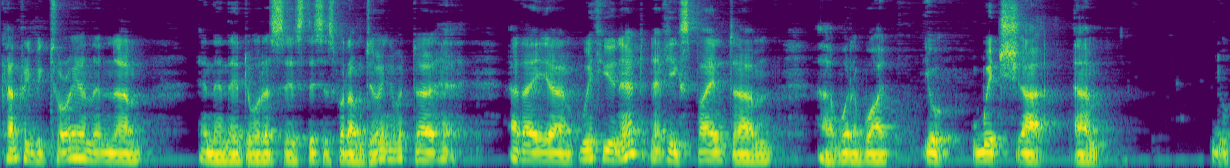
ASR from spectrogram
country Victoria, and then um, and then their daughter says, "This is what I'm doing." But uh, are they um, with you now? Have you explained um, uh, what a white your which uh, um, your-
